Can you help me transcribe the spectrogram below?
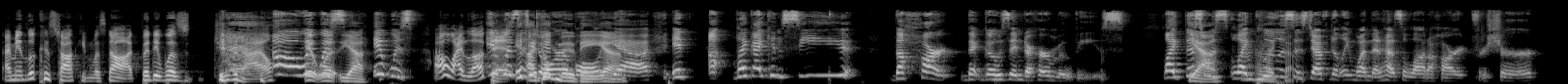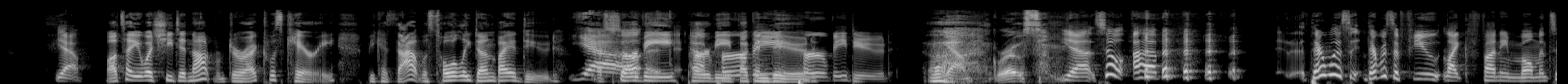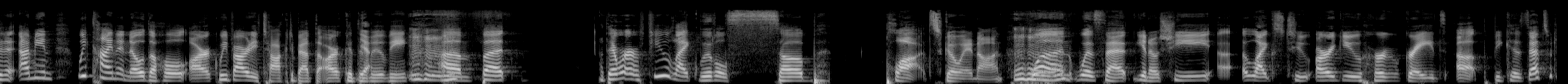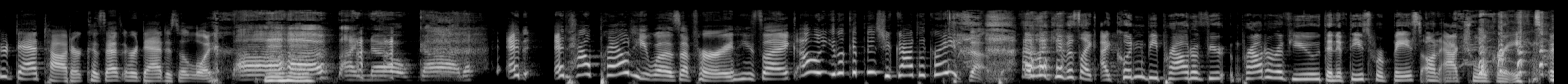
I mean, look who's talking was not, but it was juvenile. Oh, it, It was, was, yeah. It was oh, I loved it it. was It's a good adorable. movie, yeah. It uh, like I can see the heart that goes into her movies. Like this Yeah. was like I like Clueless that. is definitely one that has a lot of heart for sure. yeah. Well, I'll tell you what she did not direct was Carrie because that was totally done by a dude. Yeah. A pervy, A pervy, fucking dude. Pervy dude. Ugh, Yeah. gross. Yeah. So, uh, there was there was a few like funny moments in it. I mean, we kind of know the whole arc. We've already talked about the arc of the Yeah. movie. Mhm. Um, but there were a few like little sub plots going on. Mhm. One was that, you know, she uh, likes to argue her grades up because that's what her dad taught her because that her dad is a lawyer. Uh-huh. I know. God. And and how proud he was of her and he's like, "Oh, you look at this, you got the grades up." I like he was like, I couldn't be proud of you, prouder of you than if these were based on actual grades. I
